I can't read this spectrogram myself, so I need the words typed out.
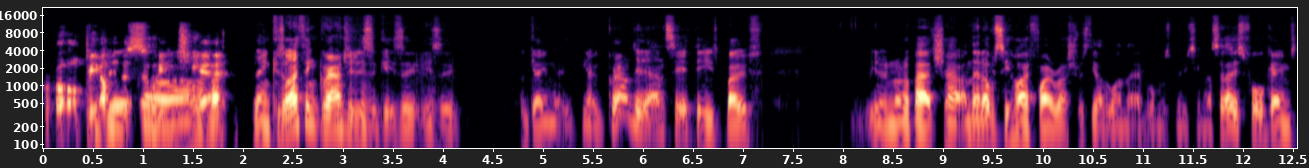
ropey on the Switch. oh, yeah, because I think Grounded is a is a is a, a game that you know Grounded and Sea Thieves both, you know, not a bad shout. And then obviously Hi-Fi Rush was the other one that everyone was mooting about. So those four games,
